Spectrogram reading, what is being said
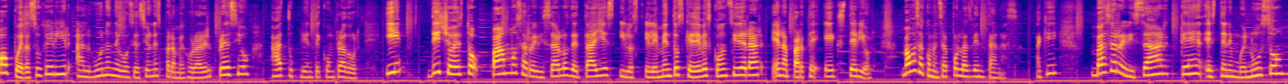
o pueda sugerir algunas negociaciones para mejorar el precio a tu cliente comprador. Y dicho esto, vamos a revisar los detalles y los elementos que debes considerar en la parte exterior. Vamos a comenzar por las ventanas. Aquí vas a revisar que estén en buen uso,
